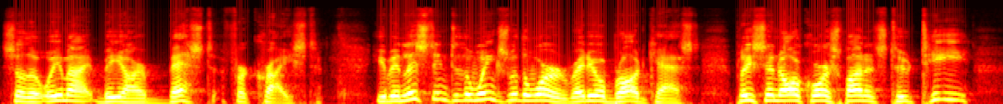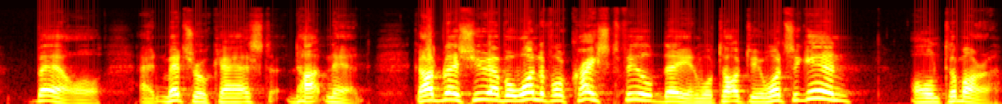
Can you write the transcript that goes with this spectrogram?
so that we might be our best for Christ. You've been listening to the Wings with the Word radio broadcast. Please send all correspondence to T. Bell at metrocast.net. God bless you. Have a wonderful Christ filled day, and we'll talk to you once again on tomorrow.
